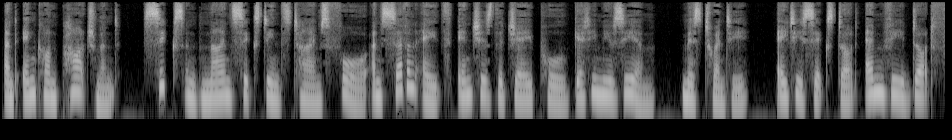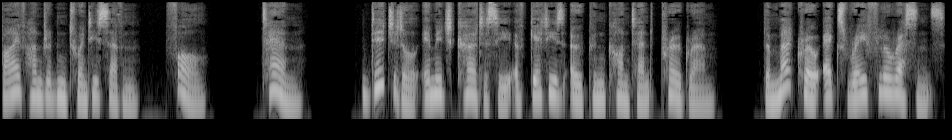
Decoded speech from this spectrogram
and ink on parchment, 6 and 9 16ths times 4 and 7 8 inches. The J. Paul Getty Museum, Ms. 20, 86.mv.527, Fall. 10. Digital image courtesy of Getty's Open Content Program. The Macro X ray fluorescence,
